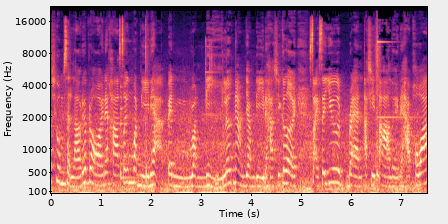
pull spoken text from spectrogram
ประชุมเสร็จแล้วเรียบร้อยนะคะ ซึ่งวันนี้เนี่ยเป็นวันดีเลิกงามยามดีนะคะชิก็เลยใส่เสื้อยืดแบรนด์อาชิตาเลยนะคะ เพราะว่า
